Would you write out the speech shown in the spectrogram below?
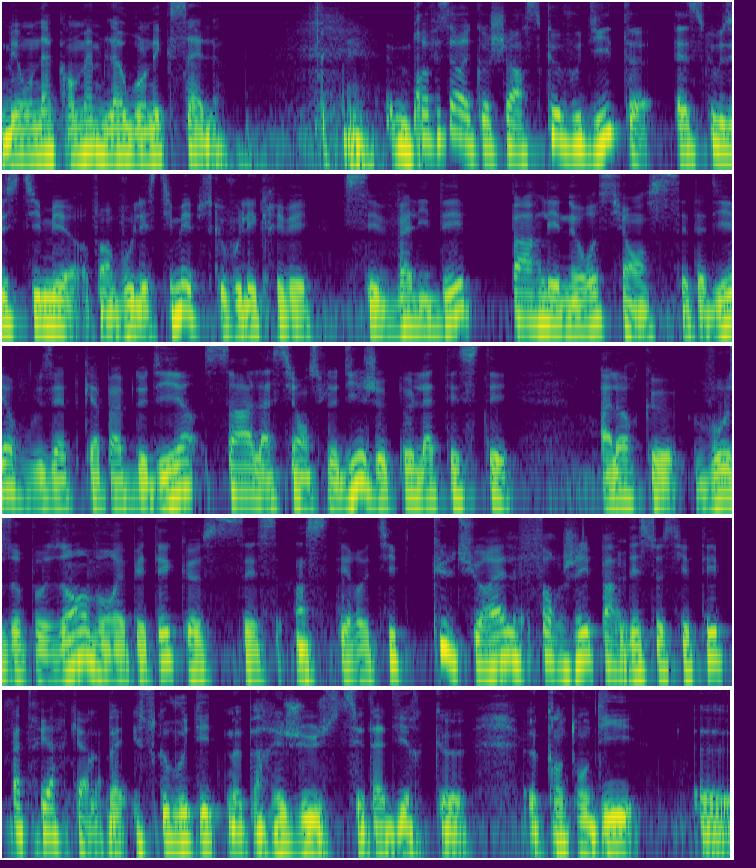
mais on a quand même là où on excelle. Professeur Ecochard, ce que vous dites, est-ce que vous estimez, enfin vous l'estimez puisque vous l'écrivez, c'est validé par les neurosciences, c'est-à-dire vous êtes capable de dire ça, la science le dit, je peux l'attester alors que vos opposants vont répéter que c'est un stéréotype culturel forgé par des sociétés patriarcales. Ben, ce que vous dites me paraît juste, c'est-à-dire que euh, quand on dit euh,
